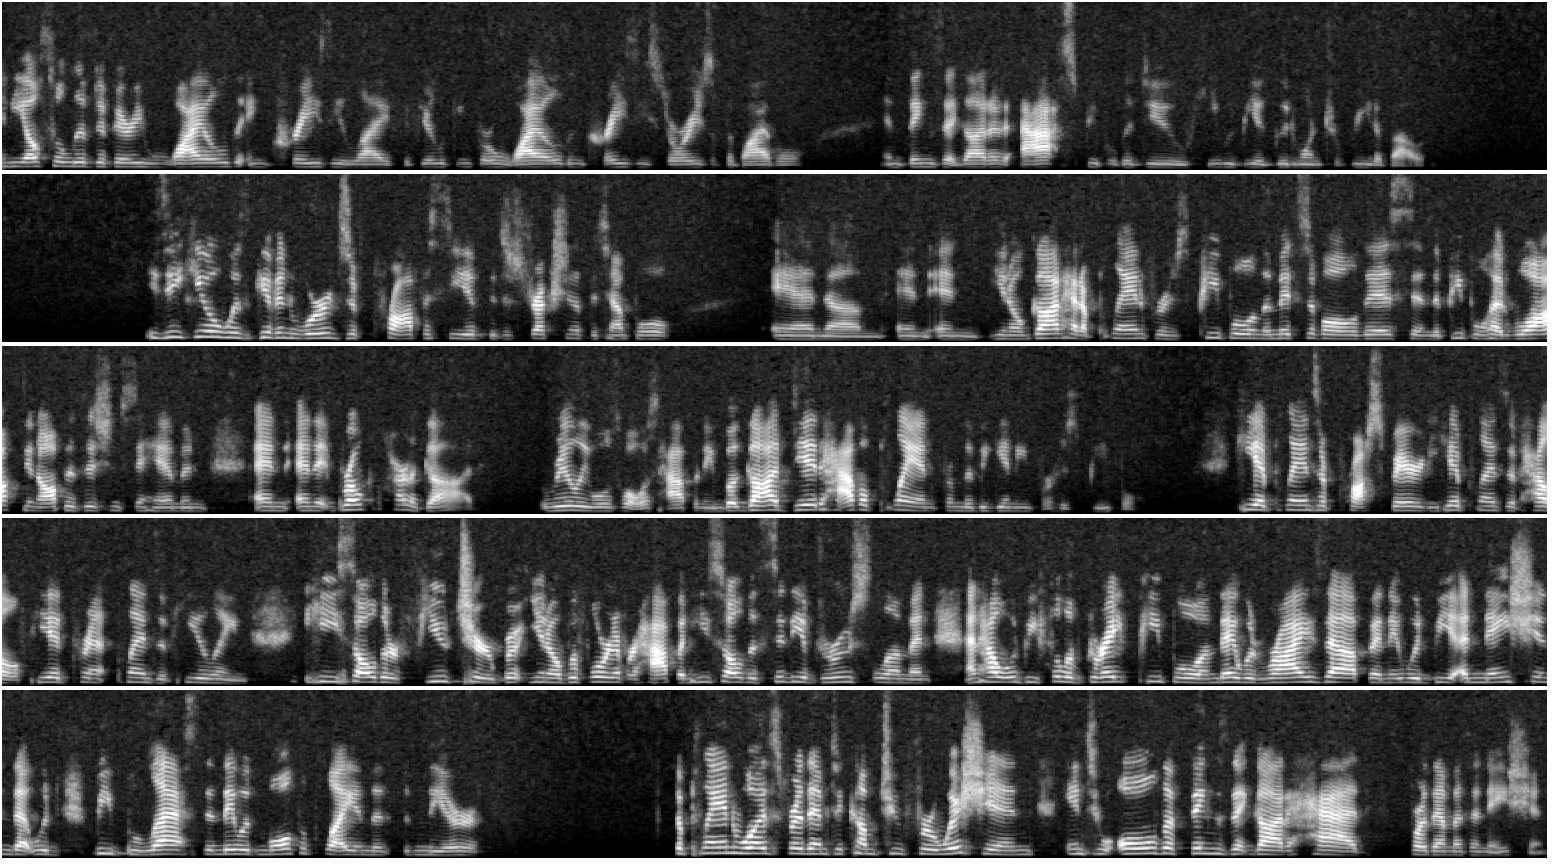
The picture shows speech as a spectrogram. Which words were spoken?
and he also lived a very wild and crazy life. If you're looking for wild and crazy stories of the Bible and things that God had asked people to do, he would be a good one to read about. Ezekiel was given words of prophecy of the destruction of the temple, and um, and and you know God had a plan for His people in the midst of all this, and the people had walked in opposition to Him, and and and it broke the heart of God really was what was happening. But God did have a plan from the beginning for his people. He had plans of prosperity. He had plans of health. He had plans of healing. He saw their future, but you know, before it ever happened, he saw the city of Jerusalem and, and how it would be full of great people and they would rise up and it would be a nation that would be blessed and they would multiply in the, in the earth. The plan was for them to come to fruition into all the things that God had for them as a nation.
